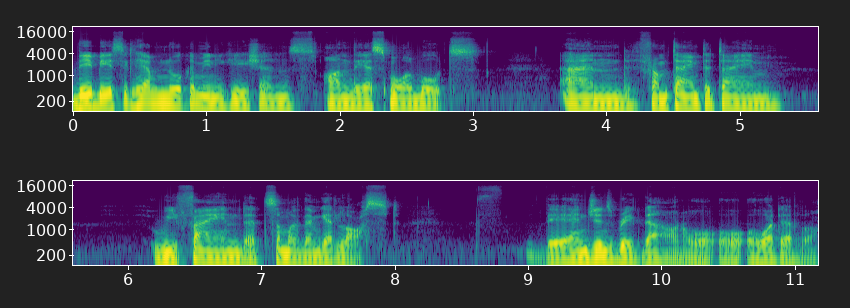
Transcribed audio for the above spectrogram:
They basically have no communications on their small boats. And from time to time we find that some of them get lost their engines break down or, or, or whatever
